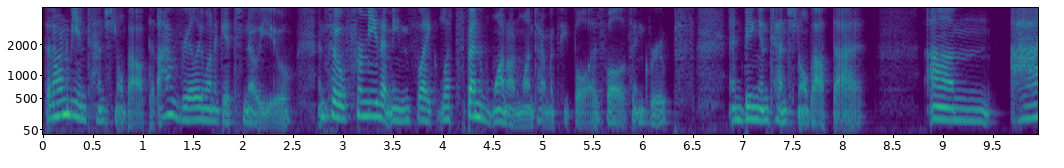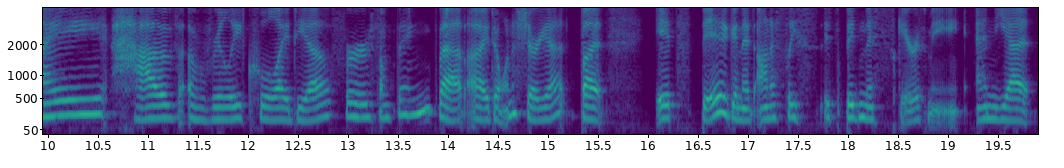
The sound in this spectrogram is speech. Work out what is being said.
that I want to be intentional about, that I really want to get to know you. And so for me, that means like, let's spend one on one time with people as well as in groups and being intentional about that. Um, I have a really cool idea for something that I don't want to share yet, but it's big and it honestly, its bigness scares me. And yet,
